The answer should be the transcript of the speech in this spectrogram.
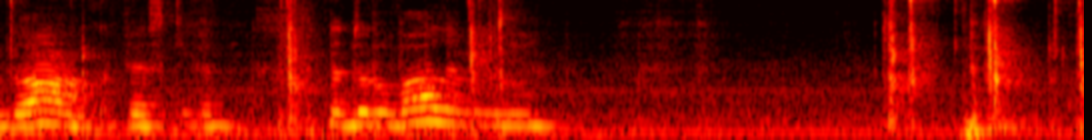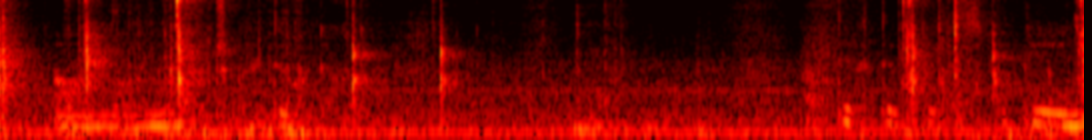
Сюди, капець, надарували мені. А, ладно, почекай, тихо, тихо. Тихо, тихо, тихо, спокійно.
